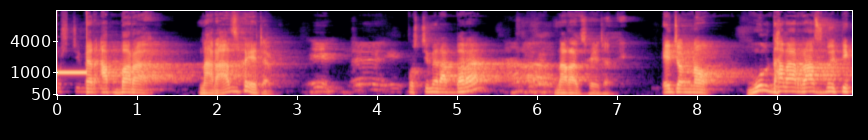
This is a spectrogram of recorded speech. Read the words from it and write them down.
পশ্চিমের আব্বারা নারাজ হয়ে যাবে। পশ্চিমের আব্বারা নারাজ হয়ে যাবে। এই জন্য মূলধারার রাজনৈতিক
